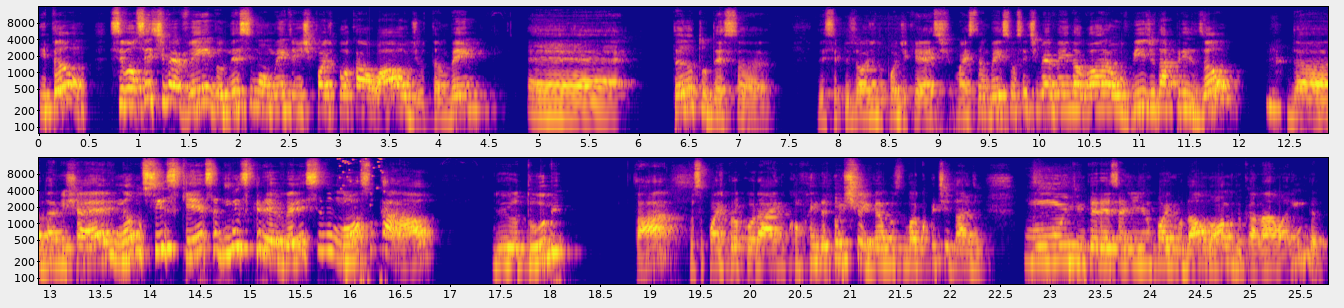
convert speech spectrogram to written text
Então, se você estiver vendo, nesse momento a gente pode colocar o áudio também, é, tanto dessa, desse episódio do podcast, mas também se você estiver vendo agora o vídeo da prisão da, da Michaele, não se esqueça de inscrever-se no nosso canal do YouTube, tá? Você pode procurar, como ainda não chegamos numa quantidade muito interessante, a gente não pode mudar o nome do canal ainda.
